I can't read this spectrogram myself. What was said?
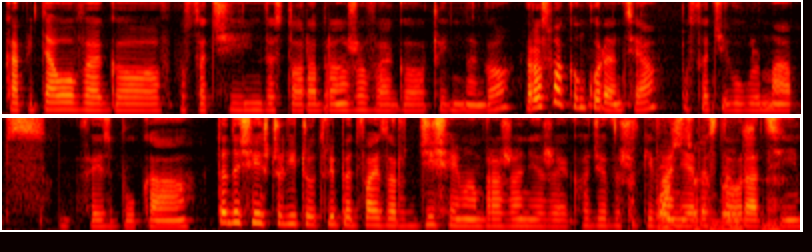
kapitałowego w postaci inwestora branżowego czy innego. Rosła konkurencja w postaci Google Maps, Facebooka. Wtedy się jeszcze liczył TripAdvisor. Dzisiaj mam wrażenie, że jak chodzi o wyszukiwanie restauracji,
